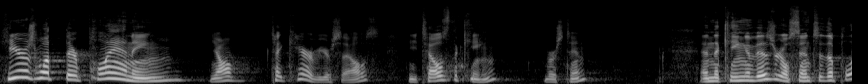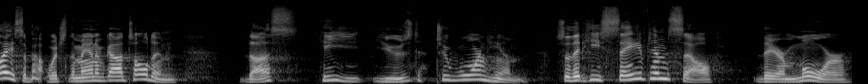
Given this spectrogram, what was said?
Here's what they're planning. Y'all take care of yourselves. He tells the king, verse 10. And the king of Israel sent to the place about which the man of God told him. Thus he used to warn him, so that he saved himself there more,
